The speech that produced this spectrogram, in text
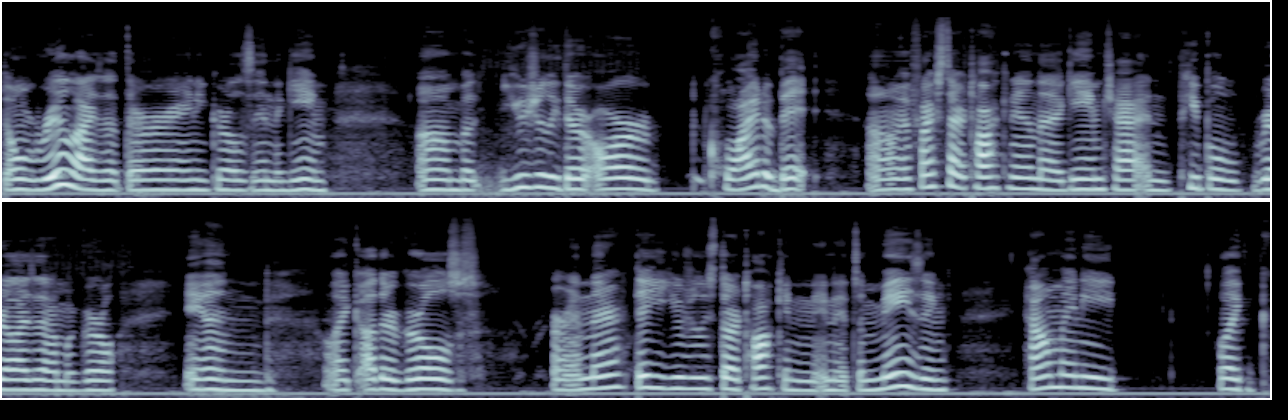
don't realize that there are any girls in the game. Um, but usually there are quite a bit. Um, if I start talking in the game chat and people realize that I'm a girl, and like other girls are in there, they usually start talking, and it's amazing how many like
